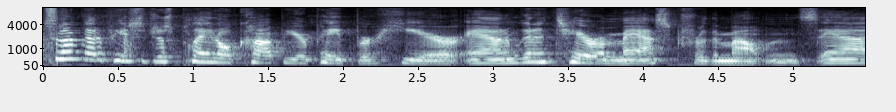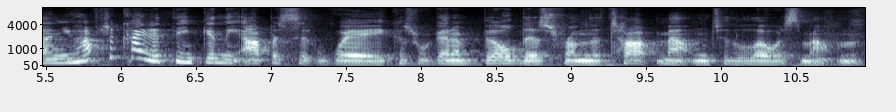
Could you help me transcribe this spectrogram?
So I've got a piece of just plain old copier paper here and I'm going to tear a mask for the mountains. And you have to kind of think in the opposite way because we're going to build this from the top mountain to the lowest mountain.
